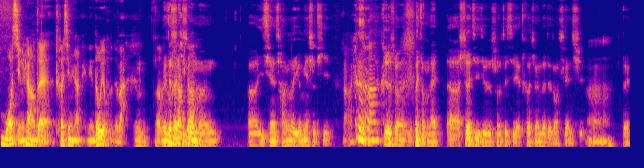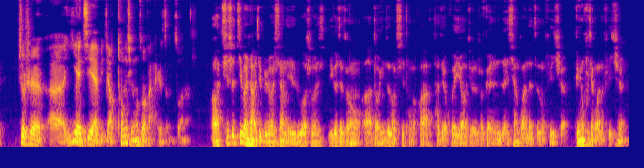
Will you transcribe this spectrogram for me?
模型上、在特性上肯定都有的，对吧？嗯，呃，对，如何提高我？们呃以前常用的一个面试题，啊，真的吗？就是说你会怎么来呃设计，就是说这些特征的这种选取。嗯，对，就是呃，业界比较通行的做法是怎么做呢？呃，其实基本上就比如说像你如果说一个这种呃抖音这种系统的话，它就会有就是说跟人相关的这种 feature，跟用户相关的 feature，、嗯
